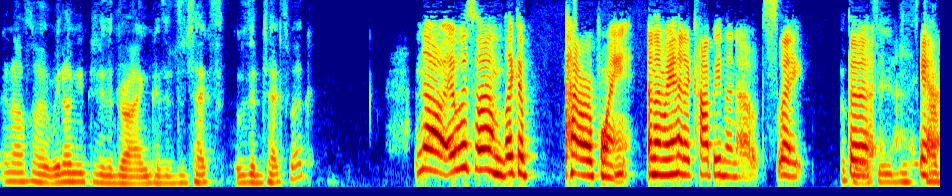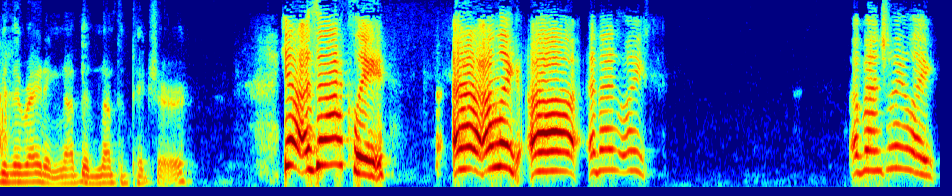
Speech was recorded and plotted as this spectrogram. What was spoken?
And also, we don't need to do the drawing because it's a text. Was it a textbook? No, it was um like a PowerPoint, and then we had to copy the notes. Like, Okay, The- so you just yeah. copy the writing, not the not the picture. yeah, exactly. Uh, I'm like, uh, and then like, eventually, like,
